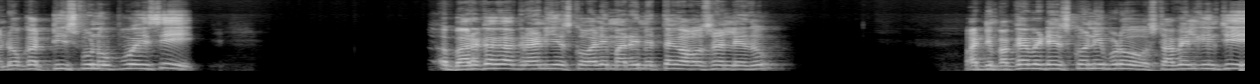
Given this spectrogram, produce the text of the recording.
అంటే ఒక టీ స్పూన్ ఉప్పు వేసి బరకగా గ్రైండ్ చేసుకోవాలి. మరీ మెత్తగా అవసరం లేదు. వాటిని పక్క పెట్టేసుకొని ఇప్పుడు స్టవ్ వెలిగించి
